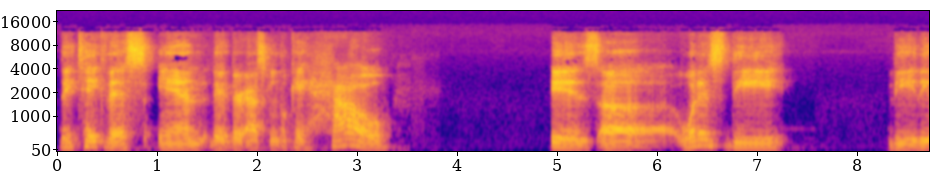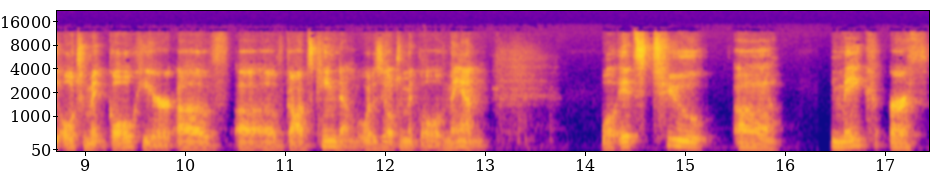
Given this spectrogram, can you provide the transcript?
they take this and they're, they're asking, okay, how is uh, what is the the the ultimate goal here of uh, of God's kingdom? What is the ultimate goal of man? Well, it's to uh, make Earth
